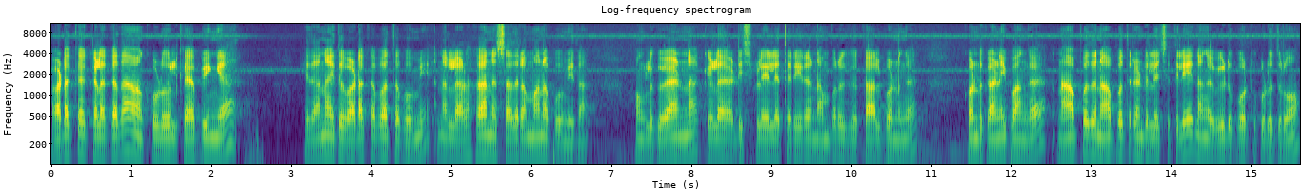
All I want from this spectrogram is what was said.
வடக்க கிழக்க தான் கூடுதல் கேட்பீங்க இதானா? இது வடக்க பார்த்த பூமி. நல்ல அழகான சதுரமான பூமி தான் உங்களுக்கு வேணும்னா கீழே டிஸ்பிளேயில் தெரிகிற நம்பருக்கு கால் பண்ணுங்கள் கொண்டு கணிப்பாங்க. நாற்பது நாற்பத்தி ரெண்டு லட்சத்துலேயே நாங்கள் வீடு போட்டு கொடுத்துருவோம்.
